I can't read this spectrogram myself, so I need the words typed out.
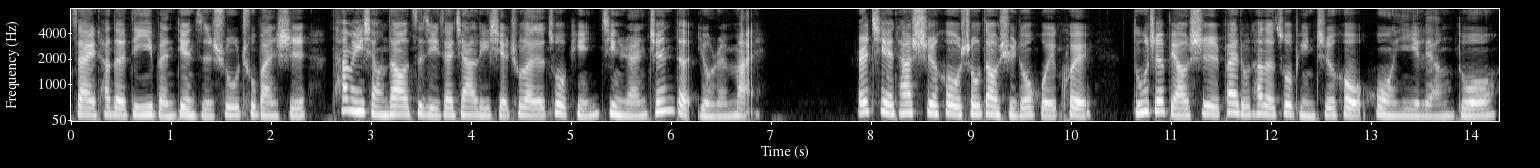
在他的第一本电子书出版时，他没想到自己在家里写出来的作品竟然真的有人买，而且他事后收到许多回馈，读者表示拜读他的作品之后获益良多。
